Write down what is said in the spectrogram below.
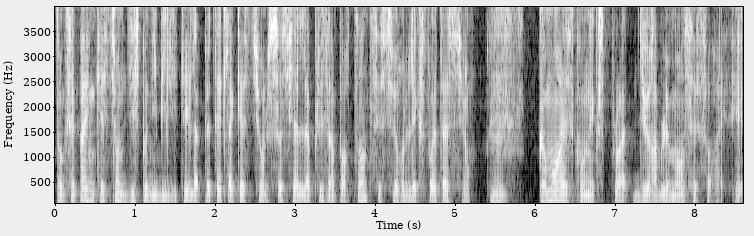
Donc c'est pas une question de disponibilité. Là, peut-être la question sociale la plus importante, c'est sur l'exploitation. Hmm. Comment est-ce qu'on exploite durablement ces forêts? Et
